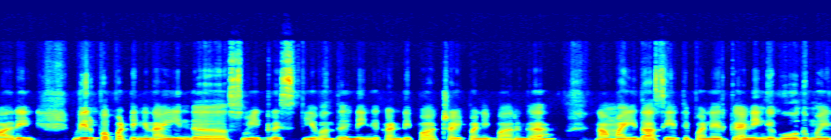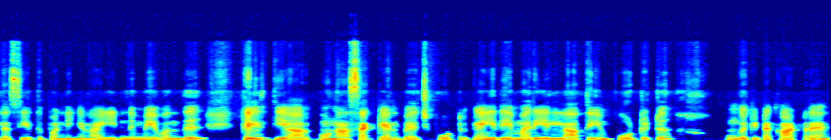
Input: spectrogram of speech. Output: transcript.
மாதிரி விருப்பப்பட்டீங்கன்னா, இந்த ஸ்வீட் ரெசிபியை வந்து நீங்கள் கண்டிப்பாக ட்ரை பண்ணி பாருங்கள் நான் மைதா சேர்த்து பண்ணியிருக்கேன். நீங்கள் கோதுமையில் சேர்த்து பண்ணிங்கன்னா இன்னுமே வந்து ஹெல்த்தியாக இருக்கும். நான் செகண்ட் பேட்ச் போட்டிருக்கேன். இதே மாதிரி எல்லாத்தையும் போட்டுட்டு உங்ககிட்ட காட்டுறேன்.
